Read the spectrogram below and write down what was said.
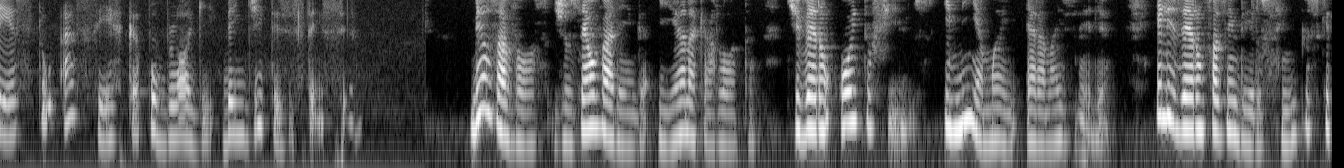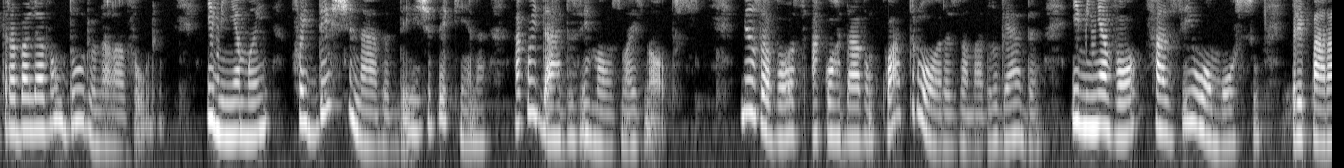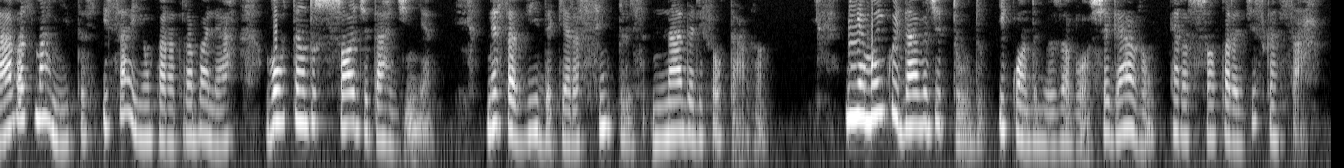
Texto acerca para o blog Bendita Existência. Meus avós, José Alvarenga e Ana Carlota, tiveram oito filhos e minha mãe era mais velha. Eles eram fazendeiros simples que trabalhavam duro na lavoura e minha mãe foi destinada desde pequena a cuidar dos irmãos mais novos. Meus avós acordavam quatro horas da madrugada e minha avó fazia o almoço, preparava as marmitas e saíam para trabalhar, voltando só de tardinha. Nessa vida que era simples, nada lhe faltava. Minha mãe cuidava de tudo e quando meus avós chegavam era só para descansar.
